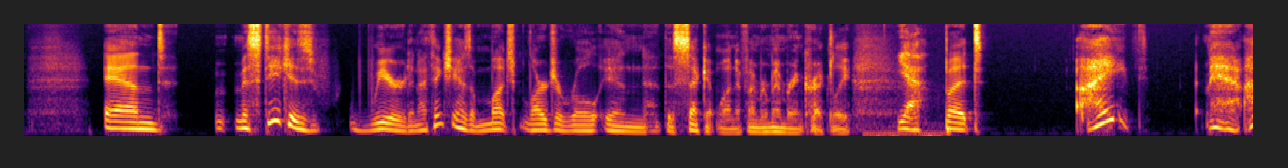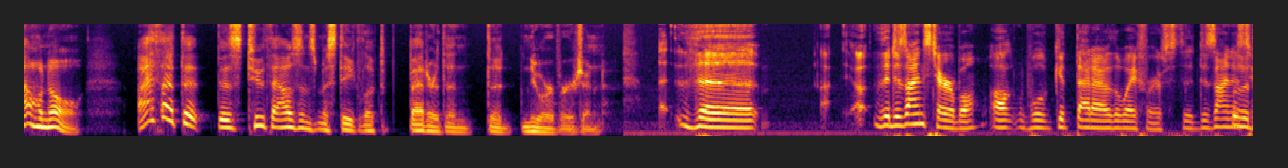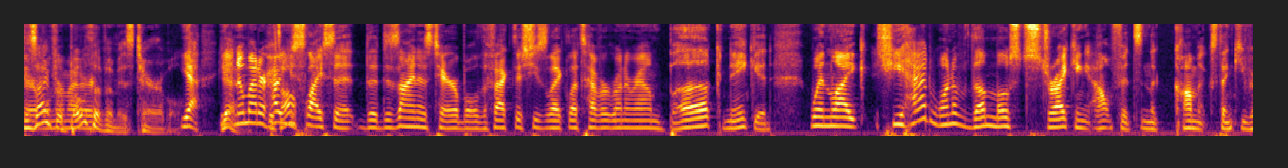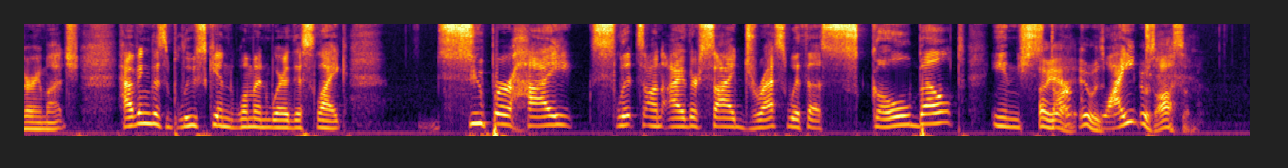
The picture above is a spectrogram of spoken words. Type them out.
And Mystique is weird, and I think she has a much larger role in the second one, if I'm remembering correctly. Yeah. But I, man, I don't know. I thought that this 2000s Mystique looked better than the newer version. The uh, the design's terrible. I'll, we'll get that out of the way first. The design Well, is the terrible. design for no matter- both of them is terrible. Yeah, yeah. no matter how you slice it, the design is terrible. The fact that she's like, let's have her run around buck naked, when like she had one of the most striking outfits in the comics. Thank you very much. Having this blue skinned woman wear this like super high slits on either side dress with a skull belt in Oh stark yeah, it was white It was awesome.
